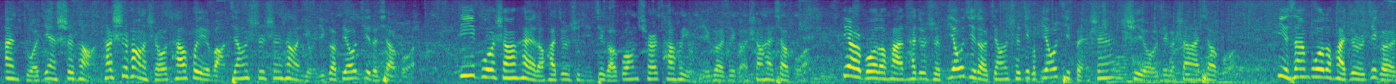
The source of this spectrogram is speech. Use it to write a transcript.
按左键释放，它释放的时候它会往僵尸身上有一个标记的效果。第一波伤害的话，就是你这个光圈它会有一个这个伤害效果；第二波的话，它就是标记到僵尸，这个标记本身是有这个伤害效果；第三波的话，就是这个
